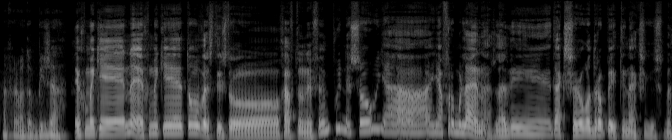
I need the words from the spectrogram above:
να φέρουμε τον Πίζα. Έχουμε και, ναι, έχουμε και το Oversteer στο Hafton FM που είναι show για, για Φόρμουλα 1. Δηλαδή, εντάξει, ξέρω εγώ ντροπή. Τι να εξηγήσουμε.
